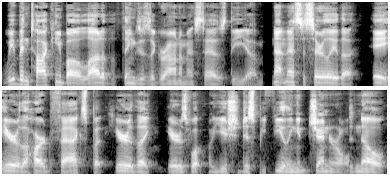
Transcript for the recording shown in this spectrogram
we've been talking about a lot of the things as agronomists as the um, not necessarily the hey here are the hard facts but here like here's what you should just be feeling in general to know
